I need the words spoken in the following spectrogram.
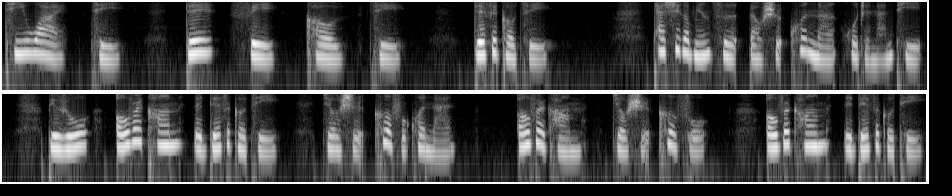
t y t，difficulty。 difficulty，它是个名词，表示困难或者难题。比如 overcome the difficulty 就是克服困难，overcome 就是克服，overcome the difficulty。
